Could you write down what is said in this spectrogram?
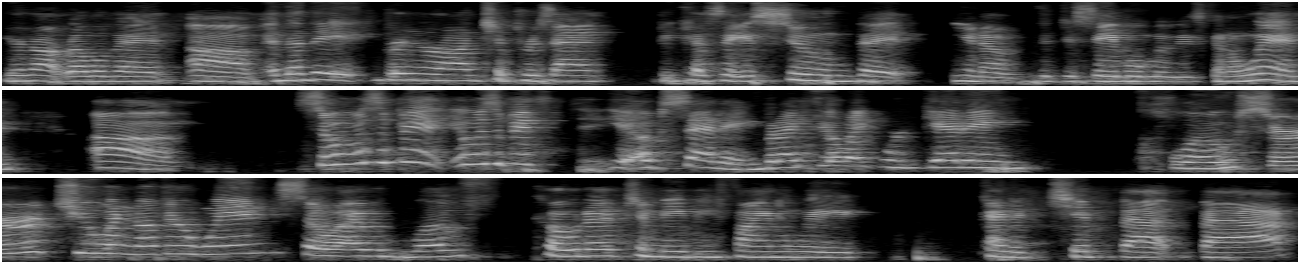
You're not relevant. Um, and then they bring her on to present because they assume that you know the disabled movie is going to win. Um, so it was a bit, it was a bit upsetting. But I feel like we're getting closer to another win. So I would love Coda to maybe finally kind of tip that back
